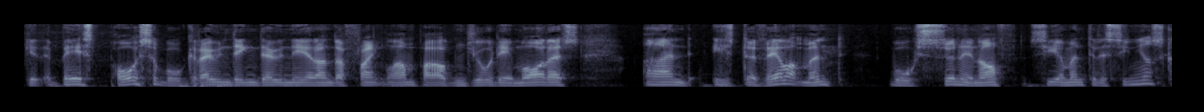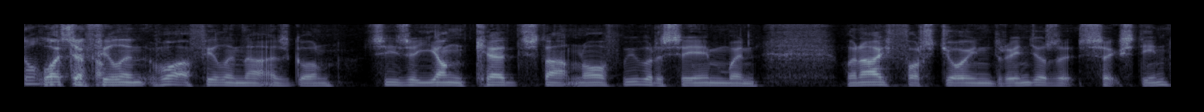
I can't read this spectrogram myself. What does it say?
get the best possible grounding down there under Frank Lampard and Jody Morris, and his development will soon enough see him into the senior Scotland. What a feeling? What a feeling that has gone. She's a young kid starting off. We were the same when when I first joined Rangers at 16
